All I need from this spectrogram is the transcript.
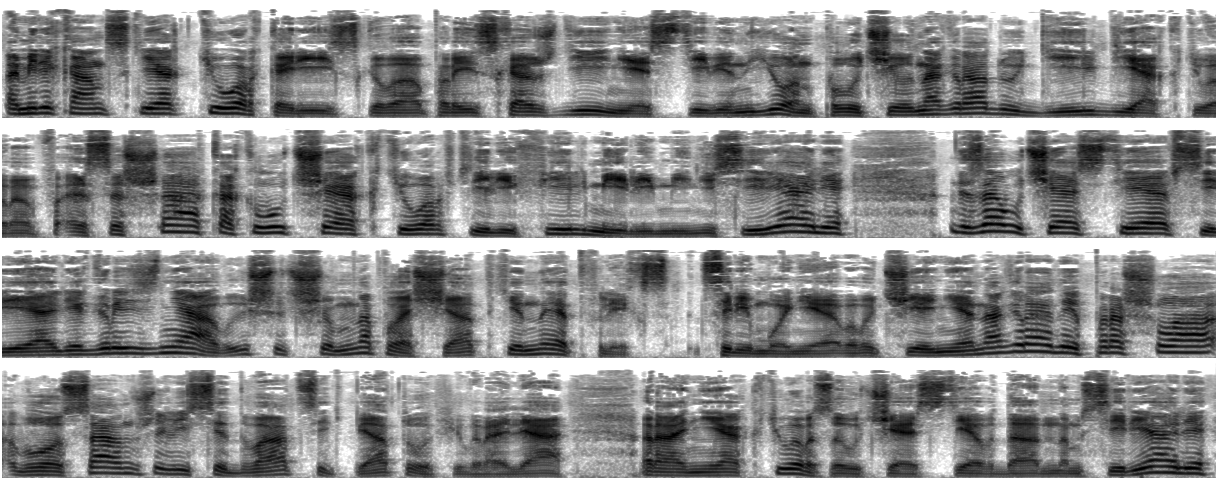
Американский актер корейского происхождения Стивен Йон получил награду гильдии актеров США как лучший актер в телефильме или мини-сериале за участие в сериале «Грызня», вышедшем на площадке Netflix. Церемония вручения награды прошла в Лос-Анджелесе 25 февраля. Ранее актер за участие в данном сериале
